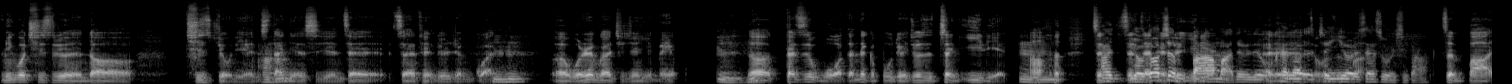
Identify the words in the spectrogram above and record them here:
民国七十六年到七十九年三年时间在在特遣队任官，呃，我任官期间也没有，嗯，呃，但是我的那个部队就是正一连啊，正有到正八嘛，对不对？我看到正一二三四五七八，正八，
